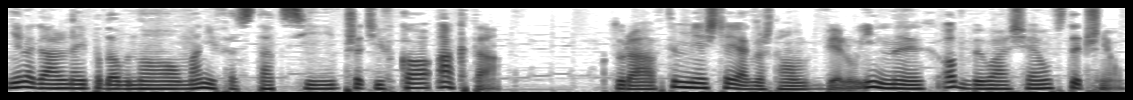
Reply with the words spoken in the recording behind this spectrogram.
nielegalnej podobno manifestacji przeciwko ACTA, która w tym mieście, jak zresztą w wielu innych, odbyła się w styczniu.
